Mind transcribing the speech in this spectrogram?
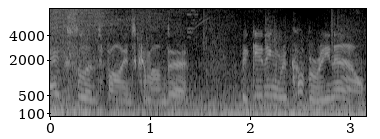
Excellent find, Commander. Beginning recovery now.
